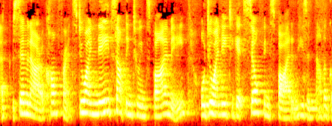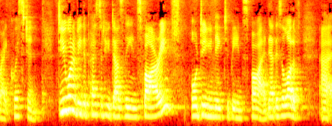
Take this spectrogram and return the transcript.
a, a, seminar, a conference? Do I need something to inspire me or do I need to get self inspired? And here's another great question Do you want to be the person who does the inspiring or do you need to be inspired? Now, there's a lot of uh,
